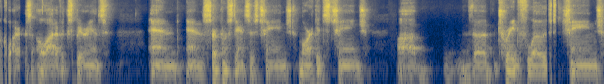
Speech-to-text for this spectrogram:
requires a lot of experience, and and circumstances change, markets change, uh, the trade flows change,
